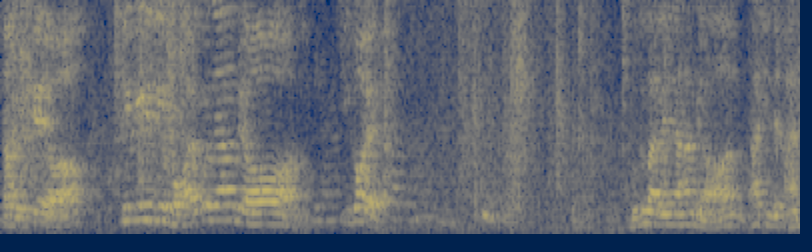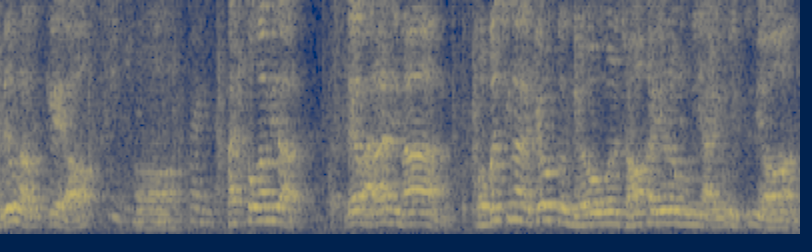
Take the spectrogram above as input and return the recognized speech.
자, 볼게요. 지금 이게 지금 뭐 할 거냐면, 이거예요. 무슨 말이냐 하면, 다시 이제 반대로 가볼게요. 12는 어. 습관이다. 다시 또 갑니다. 내가 말하지만 저번 시간에 배웠던 내용을 정확하게 여러분이 알고 있으면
